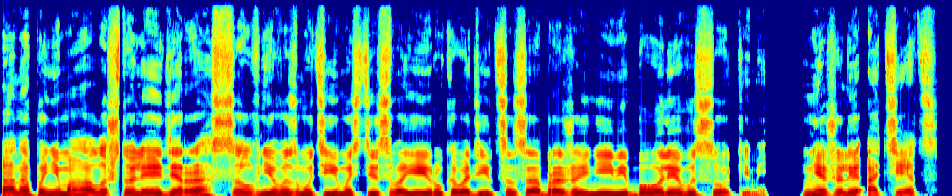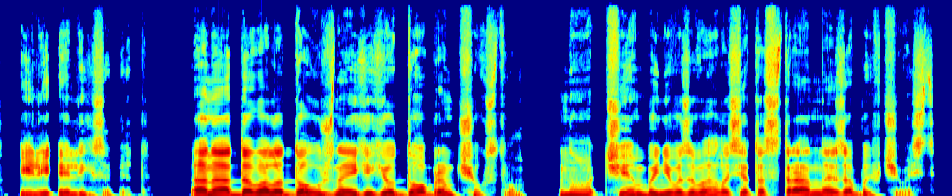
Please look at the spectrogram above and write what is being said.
Она понимала, что леди Рассел в невозмутимости своей руководится соображениями более высокими, нежели отец или Элизабет. Она отдавала должное ее добрым чувствам, но чем бы ни вызывалась эта странная забывчивость,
